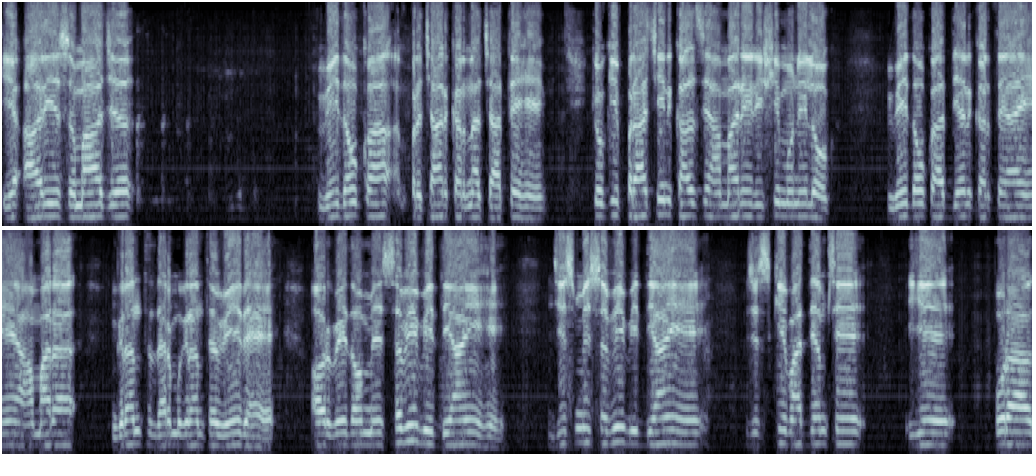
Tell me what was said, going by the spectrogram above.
ये आर्य समाज वेदों का प्रचार करना चाहते हैं, क्योंकि प्राचीन काल से हमारे ऋषि मुनि लोग वेदों का अध्ययन करते आए हैं। हमारा ग्रंथ धर्म ग्रंथ वेद है और वेदों में सभी विद्याएँ हैं, जिसमें सभी विद्याएँ हैं, जिसके माध्यम से ये पूरा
